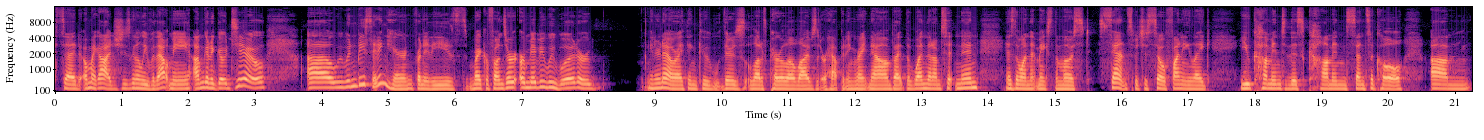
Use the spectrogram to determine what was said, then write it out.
said, oh my God, she's going to leave without me, I'm going to go too, uh, we wouldn't be sitting here in front of these microphones, or, or maybe we would, or I don't know. I think there's a lot of parallel lives that are happening right now, but the one that I'm sitting in is the one that makes the most sense, which is so funny. Like you come into this commonsensical um,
